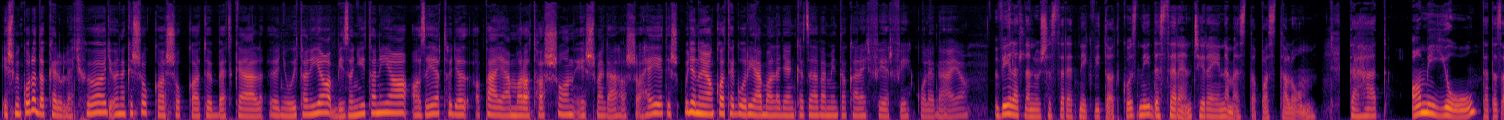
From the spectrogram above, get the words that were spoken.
És mikor oda kerül egy hölgy, őnek is sokkal-sokkal többet kell nyújtania, bizonyítania azért, hogy a pályán maradhasson és megállhassa a helyét, és ugyanolyan kategóriában legyen kezelve, mint akár egy férfi kollégája. Véletlenül se szeretnék vitatkozni, de szerencsére én nem ezt tapasztalom. Tehát ami jó, tehát az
